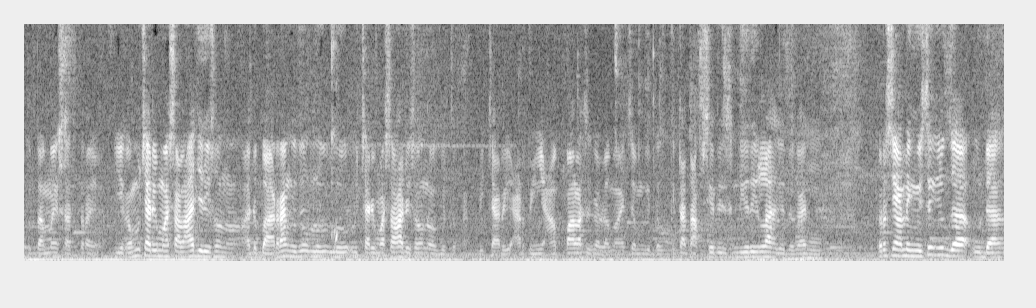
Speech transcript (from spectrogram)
terutama yang sastra ya. Ya kamu cari masalah aja di sono. Ada barang gitu lu, lu, lu cari masalah di sono gitu kan. Dicari artinya apalah segala macam gitu. Kita tafsirin sendiri lah gitu kan. Terus yang linguistik juga udah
